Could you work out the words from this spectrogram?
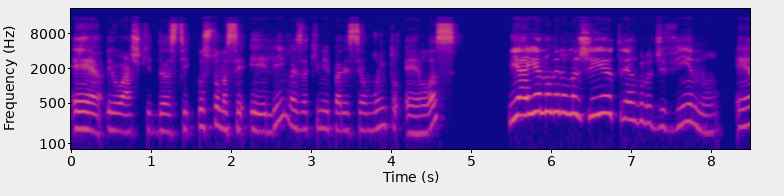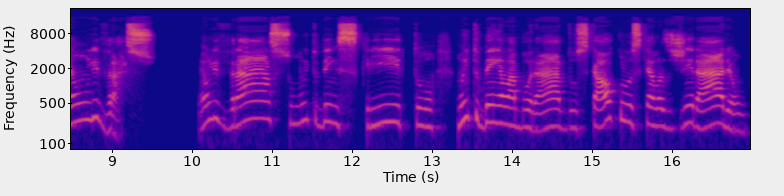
é, eu acho que Dusty costuma ser ele, mas aqui me pareceu muito elas. E aí a numerologia, Triângulo Divino, é um livraço. É um livraço muito bem escrito, muito bem elaborado, os cálculos que elas geraram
